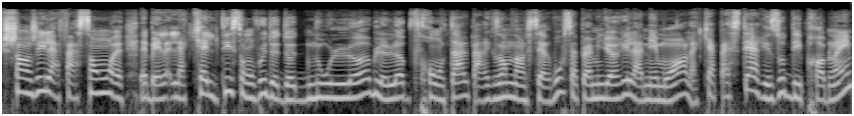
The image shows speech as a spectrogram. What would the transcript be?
changer la façon, euh, ben, la, la qualité, si on veut, de, de nos lobes, le lobe frontal, par exemple, dans le cerveau. Ça peut améliorer la mémoire, la capacité à résoudre des problèmes.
